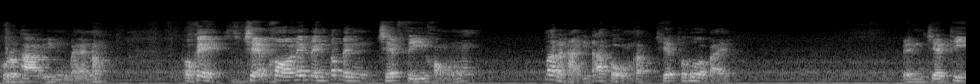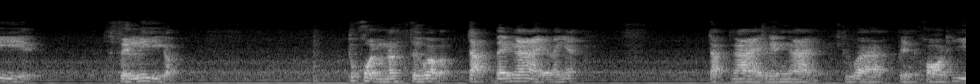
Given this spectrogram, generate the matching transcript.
คุณภาพอีกหนึ่งแบรนด์เนาะโอเค เชฟคอเนี่ยเป็นก็เป็นเชฟสีของมาตรฐานกีตาร์โปร่งครับ เชฟทั่วๆไป เป็นเชฟที่เฟรนลี่กับ ทุกคนนะถือว่าแบบจับได้ง่ายอะไรเงี้ย จับง่ายเล่นง่าย ถือว่าเป็นคอที่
